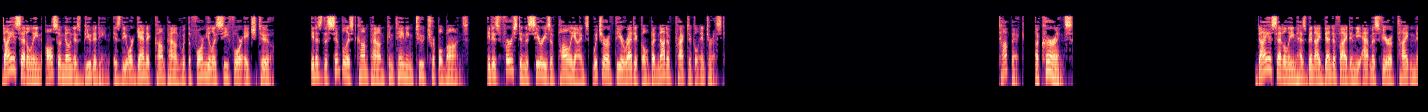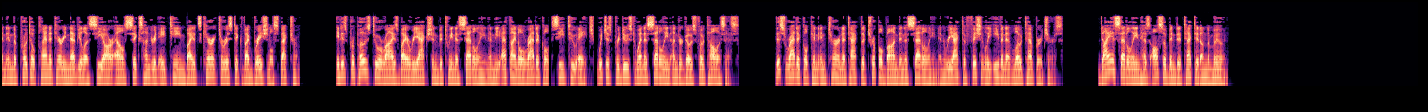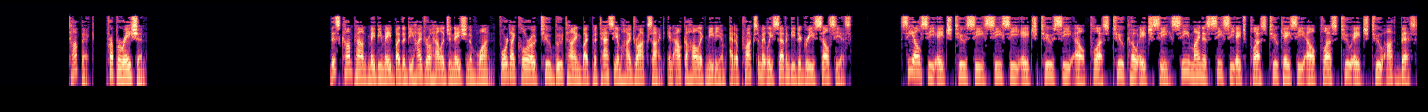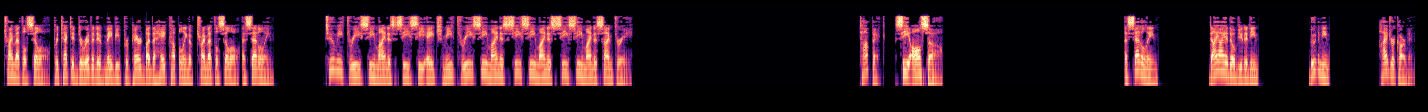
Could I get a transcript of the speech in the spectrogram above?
Diacetylene also known as butadiyne is the organic compound with the formula C4H2. It is the simplest compound containing two triple bonds. It is first in the series of polyynes, which are of theoretical but not of practical interest. Occurrence Diacetylene has been identified in the atmosphere of Titan and in the protoplanetary nebula CRL 618 by its characteristic vibrational spectrum. It is proposed to arise by a reaction between acetylene and the ethynyl radical C2H, which is produced when acetylene undergoes photolysis. This radical can in turn attack the triple bond in acetylene and react efficiently even at low temperatures. Diacetylene has also been detected on the Moon. Preparation This compound may be made by the dehydrohalogenation of 1,4-dichloro-2-butyne by potassium hydroxide in alcoholic medium at approximately 70 degrees Celsius. ClCH2CCCH2Cl plus 2 CoHC C minus CCH plus 2 KCl plus 2 H2 auth bis trimethylsilyl protected derivative may be prepared by the Hay coupling of trimethylsilyl acetylene. 2 Me 3 C minus CCH Me 3 C minus CC minus CC minus Sime 3 Topic. See also Acetylene Diiodobutadiyne Butanene Hydrocarbon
